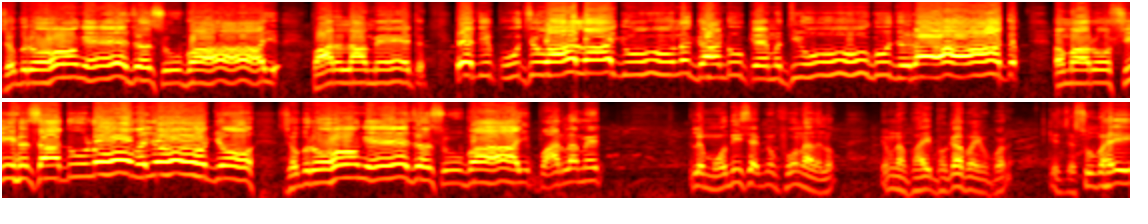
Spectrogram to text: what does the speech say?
જબરોંગે જસુભાઈ પાર્લામેન્ટ. એજી પૂછવા લાગ્યું, ને ગાંડું કેમ થયું ગુજરાત? અમારો સિંહ સાદુલો વયો ગયો જબરોંગે જસુભાઈ પાર્લામેન્ટ. એટલે મોદી સાહેબનો ફોન આવેલો. એમના ભાઈ ભગાભાઈ ઉપર કે જસુભાઈ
